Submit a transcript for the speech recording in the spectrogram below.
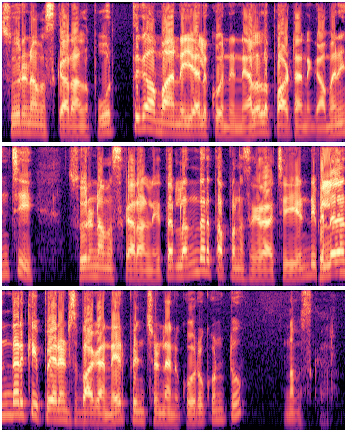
సూర్య నమస్కారాలను పూర్తిగా మానేయాలి. కొన్ని నెలల పాఠాన్ని గమనించి సూర్య నమస్కారాలను ఇతరులందరూ తప్పనిసరిగా చేయండి. పిల్లలందరికీ పేరెంట్స్ బాగా నేర్పించండి అని కోరుకుంటూ నమస్కారం.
